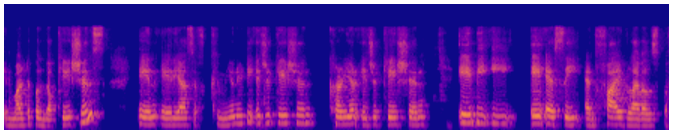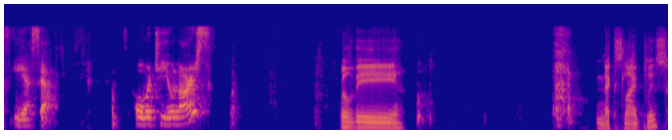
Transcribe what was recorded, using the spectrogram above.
in multiple locations in areas of community education, career education, ABE, ASE, and five levels of ESL. Over to you, Lars. Will the next slide, please?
